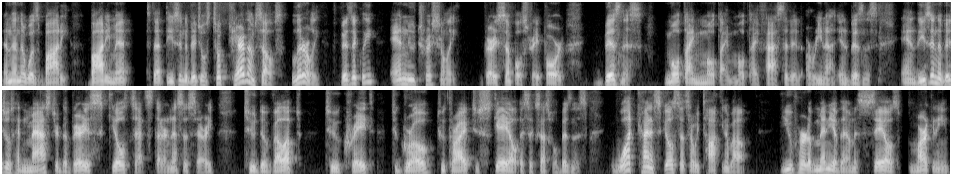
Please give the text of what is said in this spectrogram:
And then there was body. Body meant that these individuals took care of themselves, literally, physically and nutritionally. Very simple, straightforward. Business multi, multi, multifaceted arena in business. And these individuals had mastered the various skill sets that are necessary to develop, to create, to grow, to thrive, to scale a successful business. What kind of skill sets are we talking about? You've heard of many of them as sales, marketing,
